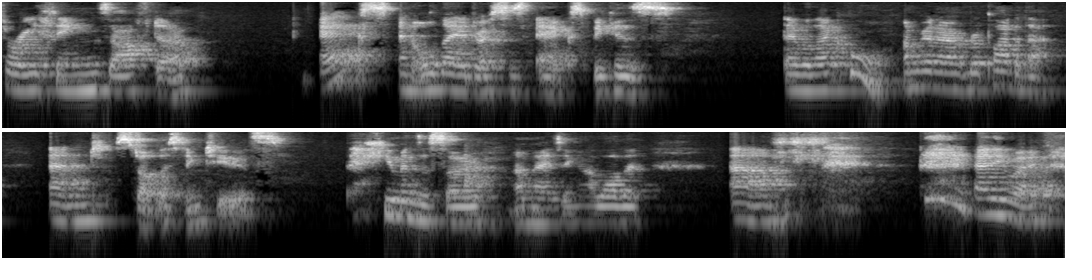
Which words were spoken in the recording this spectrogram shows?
three things after x and all they address is x because they were like oh i'm going to reply to that and stop listening to you. It's, humans are so amazing. I love it. Um, anyway,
